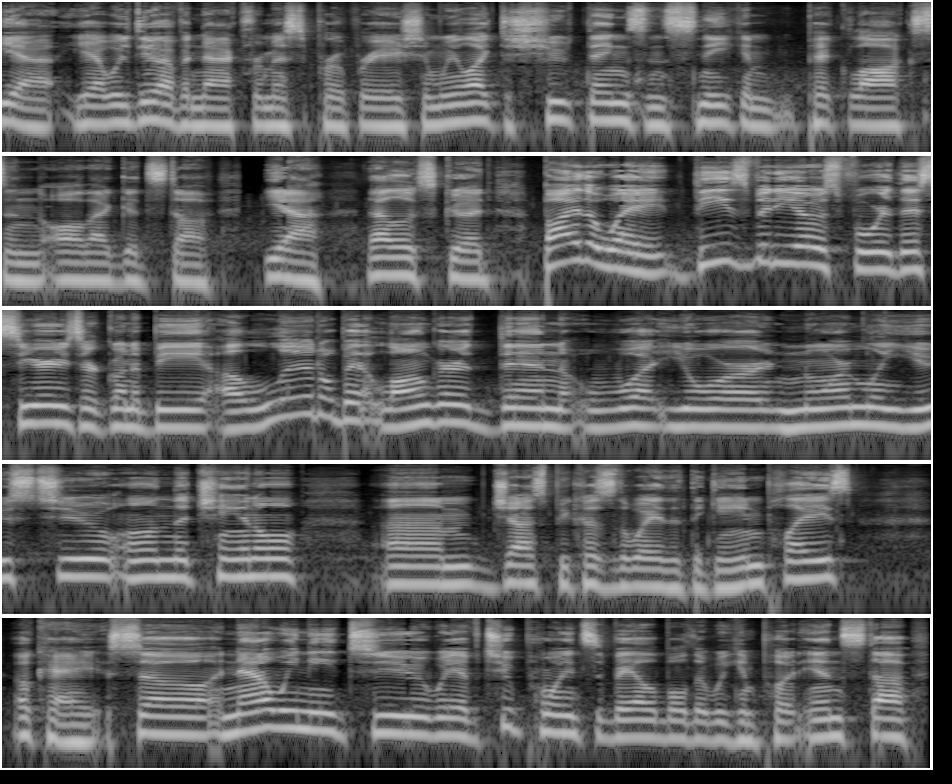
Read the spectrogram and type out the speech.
Yeah, yeah, we do have a knack for misappropriation. We like to shoot things and sneak and pick locks and all that good stuff. Yeah, that looks good. By the way, these videos for this series are going to be a little bit longer than what you're normally used to on the channel, um, just because of the way that the game plays. Okay, so now we need to, we have two points available that we can put in stuff.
